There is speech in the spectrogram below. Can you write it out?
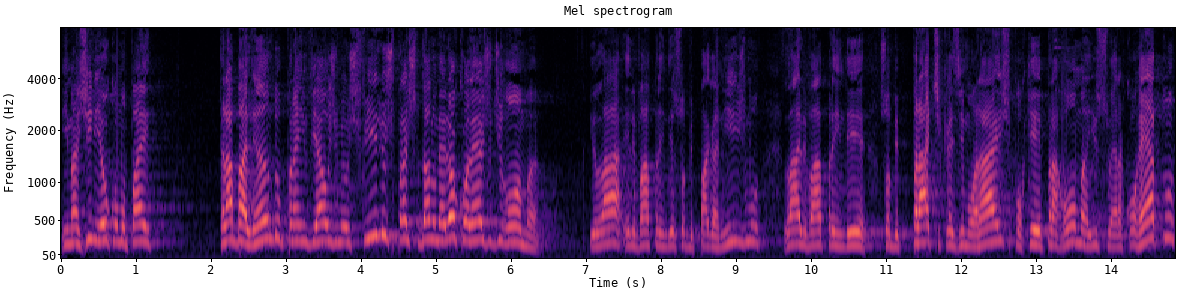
Imagine eu, como pai, trabalhando para enviar os meus filhos para estudar no melhor colégio de Roma. E lá ele vai aprender sobre paganismo, lá ele vai aprender sobre práticas imorais, porque para Roma isso era correto.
